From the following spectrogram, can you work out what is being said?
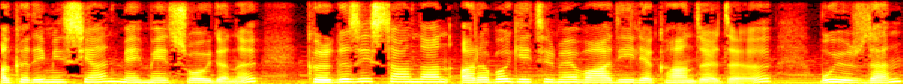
akademisyen Mehmet Soydan'ı Kırgızistan'dan araba getirme vaadiyle kandırdığı, bu yüzden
